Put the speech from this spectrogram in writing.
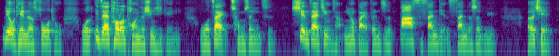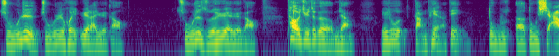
六天的缩图，我一直在透露同一个讯息给你。我再重申一次，现在进场，你有百分之八十三点三的胜率，而且逐日逐日会越来越高，逐日逐日越来越高。套一句这个，我们讲。有一部港片啊，电影《赌呃赌侠》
